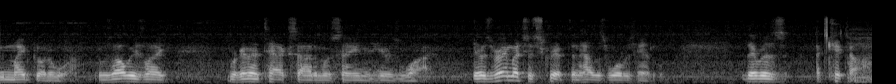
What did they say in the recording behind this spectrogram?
we might go to war. It was always like, we're going to attack Saddam Hussein, and here's why. There was very much a script on how this war was handled. There was a kickoff.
